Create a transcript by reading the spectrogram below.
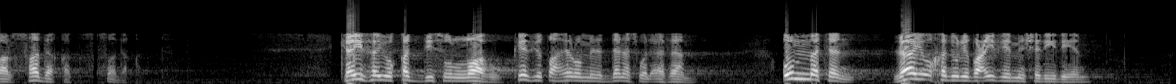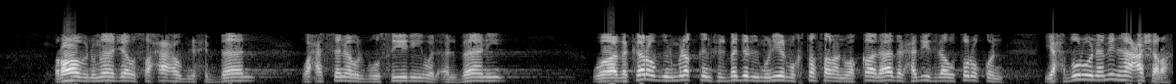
قال صدقت صدقت. كيف يقدس الله؟ كيف يطهرهم من الدنس والآثام؟ أمة لا يؤخذ لضعيفهم من شديدهم. رواه ابن ماجه وصححه ابن حبان وحسنه البوصيري والألباني. وذكره ابن الملقن في البدر المنير مختصرا وقال هذا الحديث له طرق يحضرون منها عشرة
